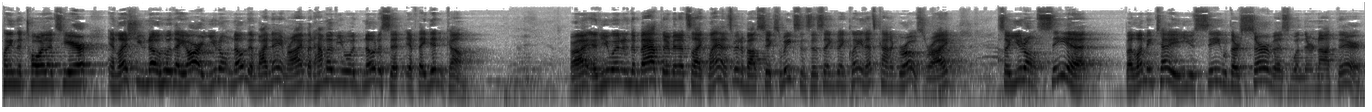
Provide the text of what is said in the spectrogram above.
clean the toilets here? Unless you know who they are, you don't know them by name, right? But how many of you would notice it if they didn't come? All right? If you went in the bathroom and it's like, man, it's been about six weeks since this thing's been clean, that's kind of gross, right? So you don't see it, but let me tell you, you see their service when they're not there.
